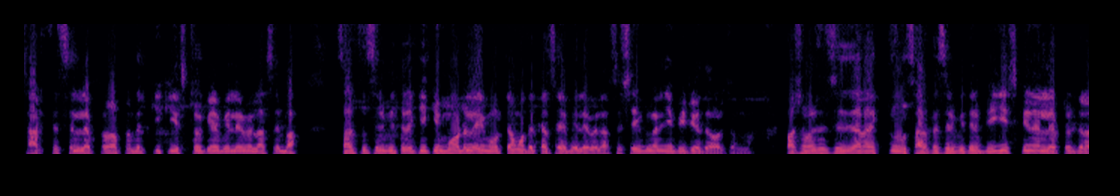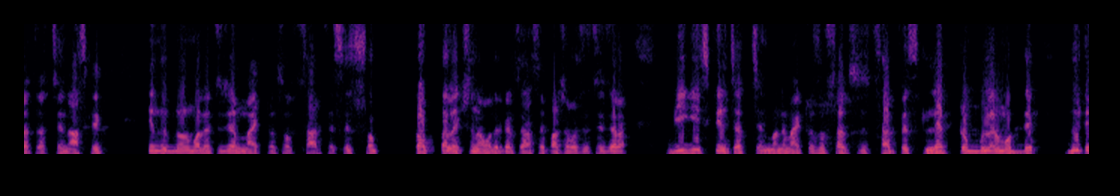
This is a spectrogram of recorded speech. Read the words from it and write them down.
সার্ফেসের ল্যাপটপ আপনাদের কি কি স্টকে অ্যাভেলেবেল আছে বা সার্ফেসের ভিতরে কি কি মডেল এই মুহূর্তে আমাদের কাছে অ্যাভেলেবেল আছে সেইগুলো নিয়ে ভিডিও দেওয়ার জন্য। পাশাপাশি যারা একটু সার্ফেসের ভিতরে বিগ স্ক্রিনের ল্যাপটপ যারা চাচ্ছেন, আজকে কিন্তু নর্মাল হচ্ছে যে মাইক্রোসফট সার্ফেসের সব টপ কালেকশন আমাদের কাছে আছে। পাশাপাশি হচ্ছে যারা বিগ স্ক্রিন চাচ্ছেন মানে মাইক্রোসফট সার্ফেস ল্যাপটপগুলোর মধ্যে দুইটা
